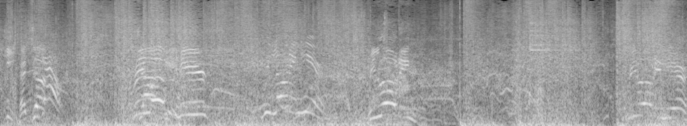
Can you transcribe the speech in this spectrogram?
Jockey! Jockey! Heads up! Out. Reloading here! Reloading here. Reloading! Reloading here!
